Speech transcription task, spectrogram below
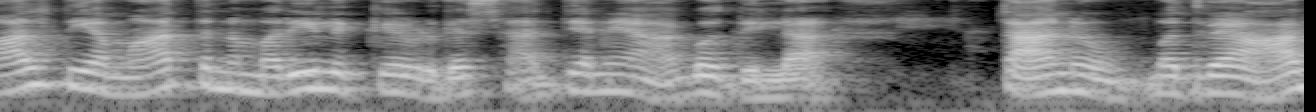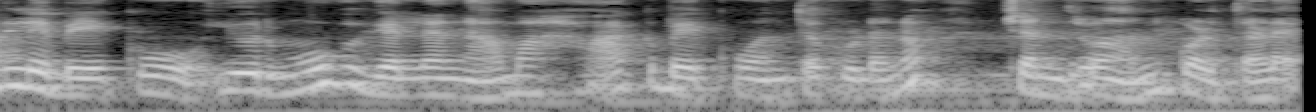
ಮಾಲತಿಯ ಮಾತನ್ನು ಮರೀಲಿಕ್ಕೆ ಅವಳಿಗೆ ಸಾಧ್ಯನೇ ಆಗೋದಿಲ್ಲ. ತಾನು ಮದುವೆ ಆಗಲೇಬೇಕು, ಇವ್ರ ಮೂಗುಗೆಲ್ಲ ನಾಮ ಹಾಕಬೇಕು ಅಂತ ಕೂಡ ಚಂದ್ರು ಅಂದ್ಕೊಳ್ತಾಳೆ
